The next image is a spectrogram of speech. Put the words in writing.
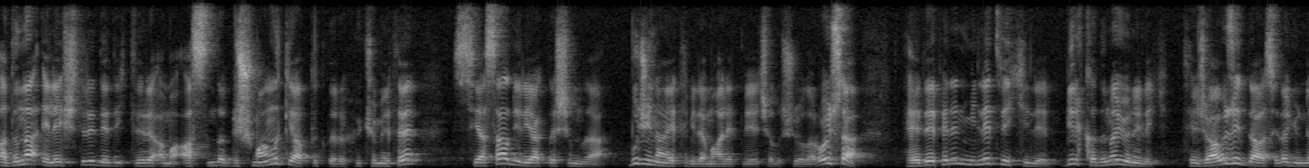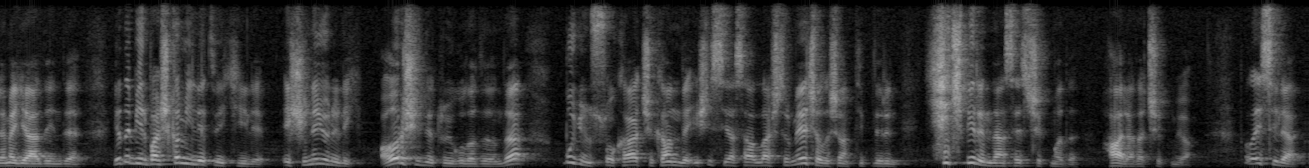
adına eleştiri dedikleri ama aslında düşmanlık yaptıkları hükümete siyasal bir yaklaşımla bu cinayeti bile mal etmeye çalışıyorlar. Oysa HDP'nin milletvekili bir kadına yönelik tecavüz iddiasıyla gündeme geldiğinde ya da bir başka milletvekili eşine yönelik ağır şiddet uyguladığında bugün sokağa çıkan ve işi siyasallaştırmaya çalışan tiplerin hiçbirinden ses çıkmadı. Hala da çıkmıyor. Dolayısıyla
